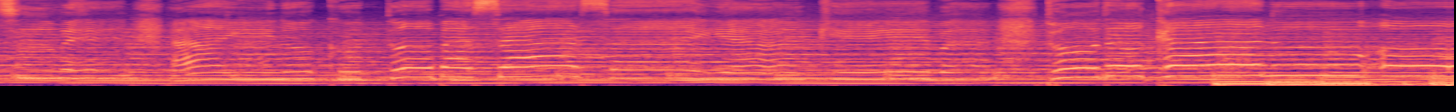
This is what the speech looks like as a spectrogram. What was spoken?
詰め愛の言葉ささやけば届かぬ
